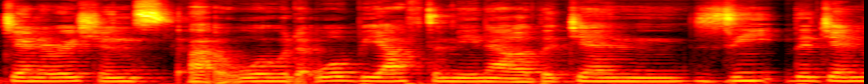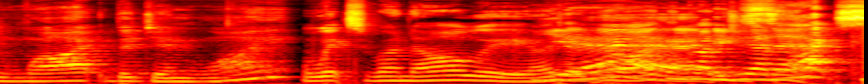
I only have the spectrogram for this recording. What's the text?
generations uh, will, will be after me now, the Gen Z, the Gen Y, the Gen Y. Which one are we? I don't know. I think I'm Gen X.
